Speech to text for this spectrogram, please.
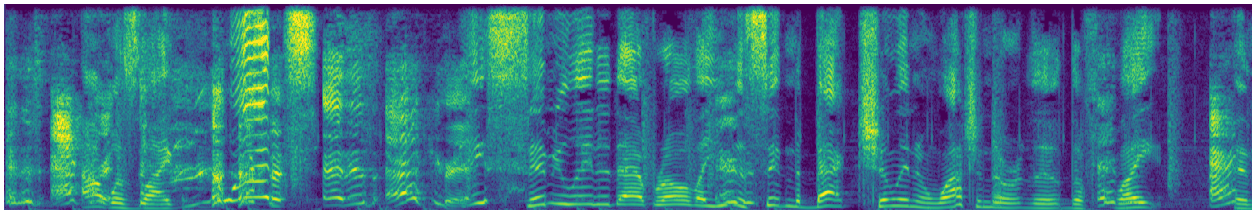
And it's accurate. I was like, what? and it's accurate. they simulated that, bro. Like you And just sit in the back chilling and watching the the, the flight and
